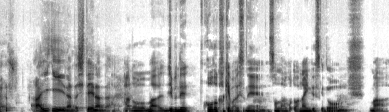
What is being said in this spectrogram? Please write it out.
IE なんだ、指定なんだ。あの、まあ、自分でコード書けばですね、うん。そんなことはないんですけど、うん。ま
